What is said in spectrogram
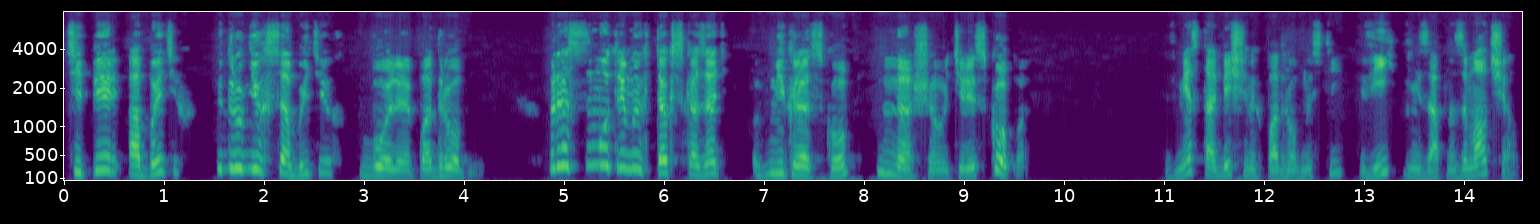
Теперь об этих и других событиях более подробно. Рассмотрим их, так сказать, в микроскоп нашего телескопа. Вместо обещанных подробностей Вий внезапно замолчал,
